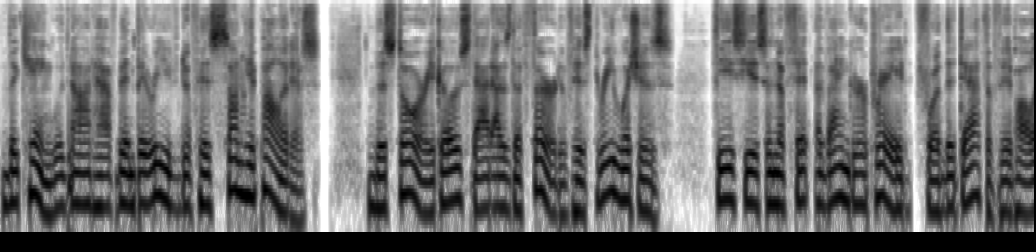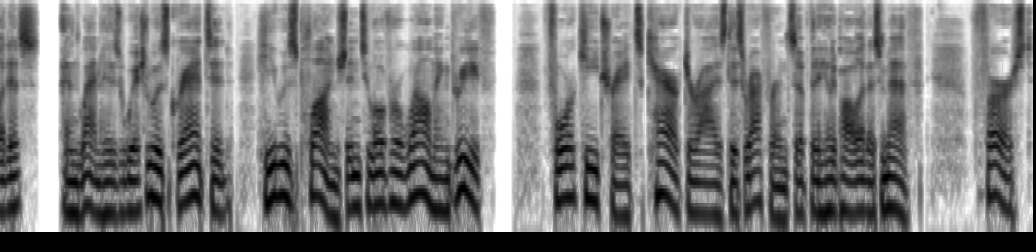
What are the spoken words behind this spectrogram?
the king would not have been bereaved of his son Hippolytus. The story goes that as the third of his three wishes, Theseus in a fit of anger prayed for the death of Hippolytus, and when his wish was granted, he was plunged into overwhelming grief. Four key traits characterize this reference of the Hippolytus myth. First,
